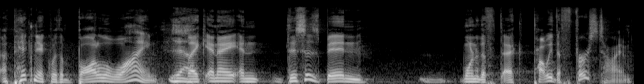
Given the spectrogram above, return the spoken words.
a picnic with a bottle of wine. Yeah. Like, and I and this has been one of the uh, probably the first time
